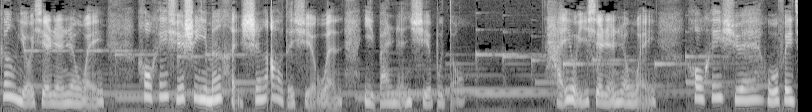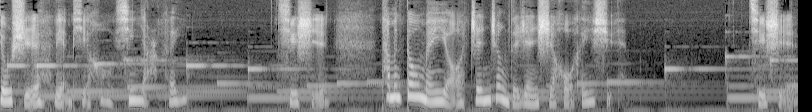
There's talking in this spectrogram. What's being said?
更有些人认为，厚黑学是一门很深奥的学问，一般人学不懂。还有一些人认为，厚黑学无非就是脸皮厚、心眼黑。其实，他们都没有真正的认识厚黑学。其实，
